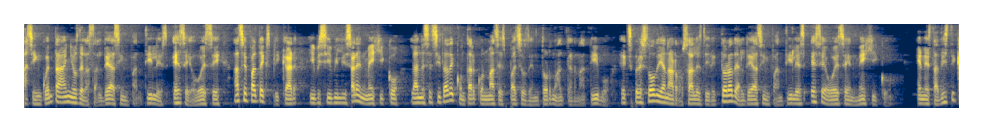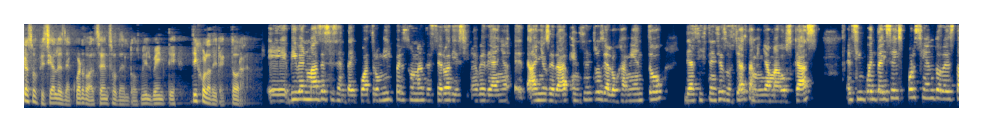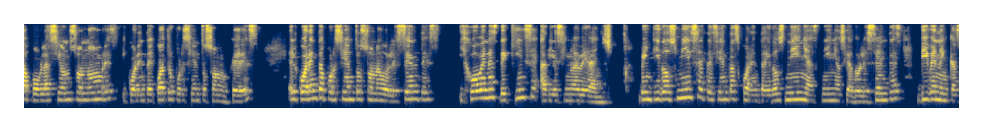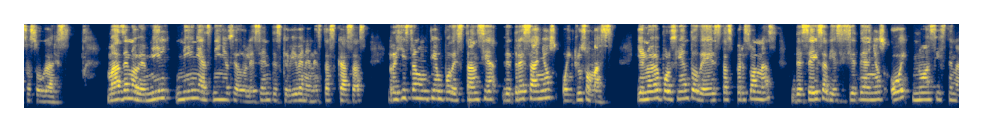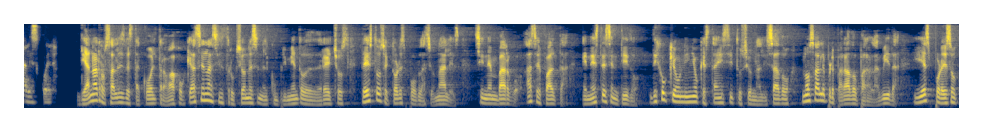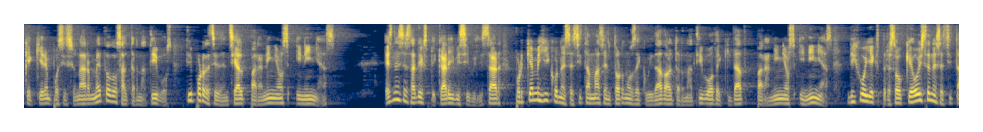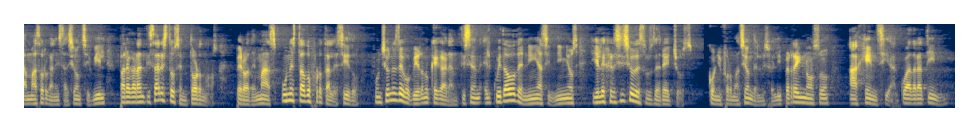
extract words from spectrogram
A 50 años de las aldeas infantiles SOS, hace falta explicar y visibilizar en México la necesidad de contar con más espacios de entorno alternativo, expresó Diana Rosales, directora de Aldeas Infantiles SOS en México. En estadísticas oficiales de acuerdo al censo del 2020, dijo la directora, eh, viven más de 64 mil personas de 0 a 19 de eh, años de edad en centros de alojamiento de asistencia social, también llamados CAS, el 56% de esta población son hombres y 44% son mujeres. El 40% son adolescentes y jóvenes de 15 a 19 años. 22.742 niñas, niños y adolescentes viven en casas hogares. Más de 9.000 niñas, niños y adolescentes que viven en estas casas registran un tiempo de estancia de tres años o incluso más y el 9% de estas personas de 6 a 17 años hoy no asisten a la escuela. Diana Rosales destacó el trabajo que hacen las instrucciones en el cumplimiento de derechos de estos sectores poblacionales. Sin embargo, hace falta, en este sentido, dijo que un niño que está institucionalizado no sale preparado para la vida y es por eso que quieren posicionar métodos alternativos, tipo residencial para niños y niñas. Es necesario explicar y visibilizar por qué México necesita más entornos de cuidado alternativo de equidad para niños y niñas. Dijo y expresó que hoy se necesita más organización civil para garantizar estos entornos, pero además un Estado fortalecido, funciones de gobierno que garanticen el cuidado de niñas y niños y el ejercicio de sus derechos. Con información de Luis Felipe Reynoso, Agencia Cuadratín.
